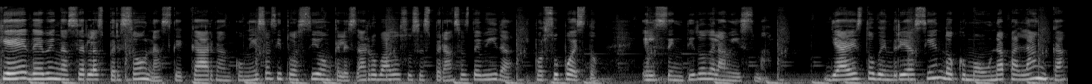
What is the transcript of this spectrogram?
¿Qué deben hacer las personas que cargan con esa situación que les ha robado sus esperanzas de vida y, por supuesto, el sentido de la misma? Ya esto vendría siendo como una palanca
